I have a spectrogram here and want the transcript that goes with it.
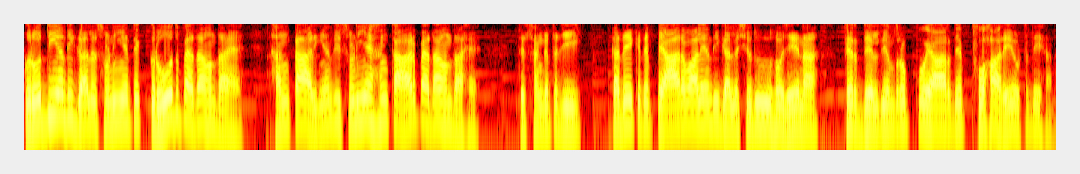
ਕਰੋਧੀਆਂ ਦੀ ਗੱਲ ਸੁਣੀਏ ਤੇ ਕਰੋਧ ਪੈਦਾ ਹੁੰਦਾ ਹੈ। ਹੰਕਾਰੀਆਂ ਦੀ ਸੁਣੀਏ, ਹੰਕਾਰ ਪੈਦਾ ਹੁੰਦਾ ਹੈ। ਤੇ ਸੰਗਤ ਜੀ, ਕਦੇ ਕਿਤੇ ਪਿਆਰ ਵਾਲਿਆਂ ਦੀ ਗੱਲ ਸ਼ੁਰੂ ਹੋ ਜੇ ਨਾ ਫਿਰ ਦਿਲ ਦੇ ਅੰਦਰੋਂ ਪਿਆਰ ਦੇ ਫੁਹਾਰੇ ਉੱਠਦੇ ਹਨ।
